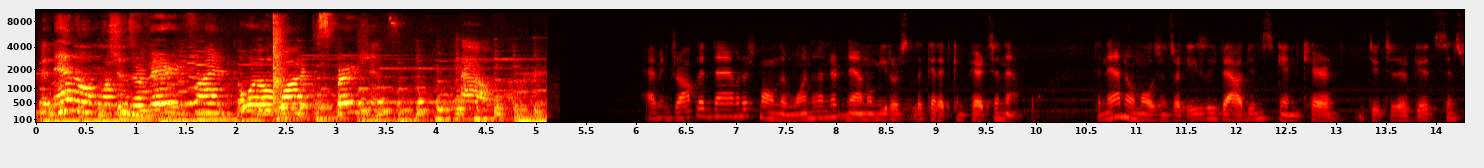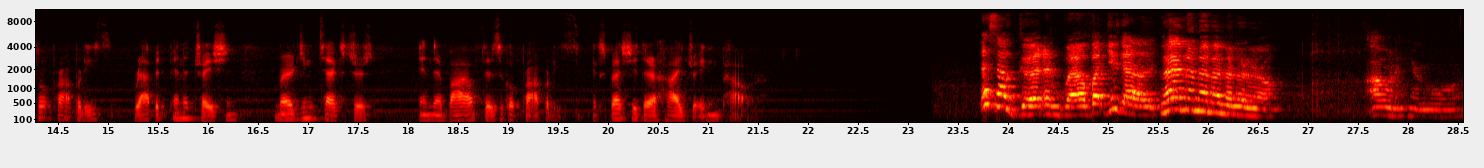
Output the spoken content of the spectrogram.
But Nanoemulsions are very fine oil and water dispersions. How? Having droplet diameter smaller than 100 nanometers, look at it compared to an apple. The nanoemulsions are easily valued in skin care due to their good sensorial properties, rapid penetration, merging textures, and their biophysical properties, especially their hydrating power. That sounds good and well, but you gotta. No, no, no, no, no, no, no. I want to hear more.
